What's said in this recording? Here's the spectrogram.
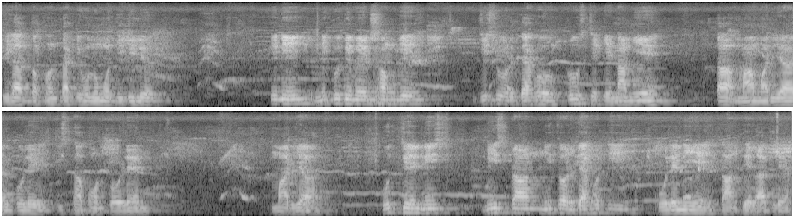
পিলাত তখন তাকে অনুমতি দিল। তিনি নিকুদিমের সঙ্গে যিশুর দেহ ক্রুশ থেকে নামিয়ে তা মা মারিয়ার কোলে স্থাপন করলেন। মারিয়া পুত্রের নিজ নিষ্প্রাণ নিতর দেহটি কোলে নিয়ে কাঁদতে লাগলেন।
